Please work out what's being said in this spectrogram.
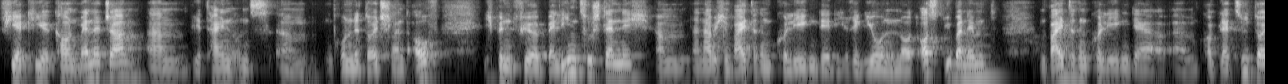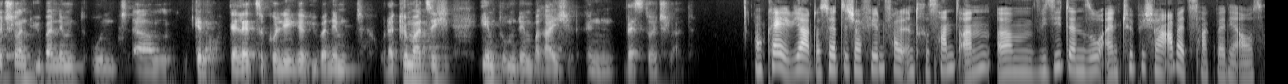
vier Key Account Manager. Ähm, wir teilen uns ähm, im Grunde Deutschland auf. Ich bin für Berlin zuständig. Ähm, dann habe ich einen weiteren Kollegen, der die Region Nordost übernimmt, einen weiteren Kollegen, der ähm, komplett Süddeutschland übernimmt und genau, der letzte Kollege übernimmt oder kümmert sich eben um den Bereich in Westdeutschland. Okay, ja, das hört sich auf jeden Fall interessant an. Ähm, wie sieht denn so ein typischer Arbeitstag bei dir aus?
